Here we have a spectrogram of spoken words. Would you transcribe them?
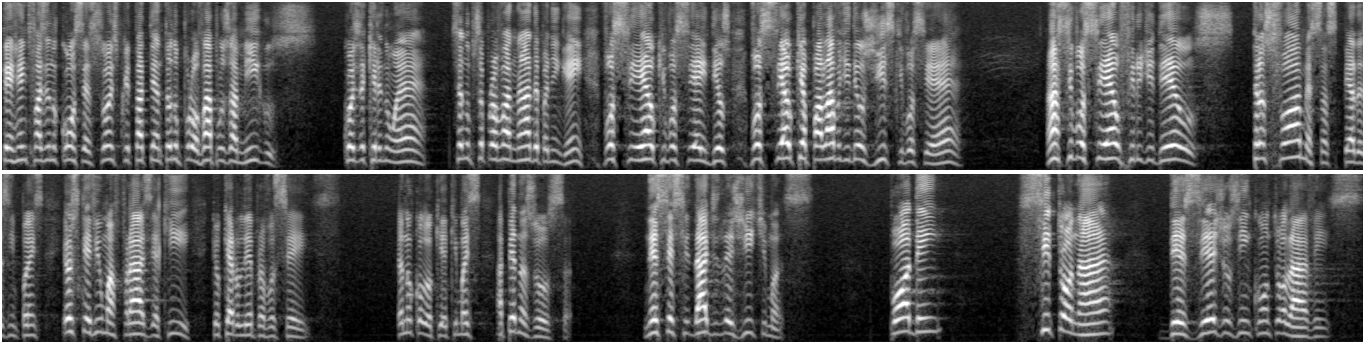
tem gente fazendo concessões porque está tentando provar para os amigos, coisa que ele não é. Você não precisa provar nada para ninguém. Você é o que você é em Deus. Você é o que a palavra de Deus diz que você é. Ah, se você é o filho de Deus, transforma essas pedras em pães. Eu escrevi uma frase aqui que eu quero ler para vocês. Eu não coloquei aqui, mas apenas ouça. Necessidades legítimas podem se tornar desejos incontroláveis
